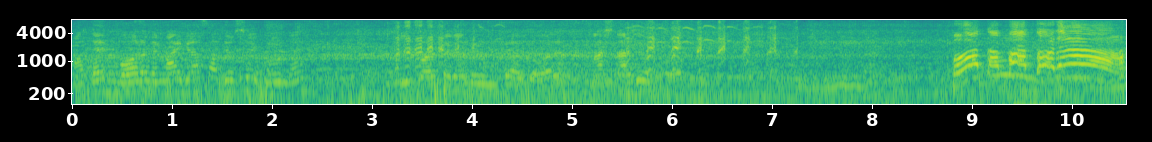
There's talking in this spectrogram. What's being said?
Uma demora, né? Mas graças a Deus chegou, né? Vamos embora pegar meu café agora. Mais tarde eu volto. Bota pra torar!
